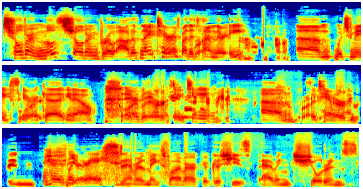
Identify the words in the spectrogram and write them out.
children, most children grow out of night terrors by the time they're eight, um, which makes Erica, you know, Right, Erica's almost Erica- eighteen. Um, So Right. Tamara, Erica's been like great. Tamara makes fun of Erica because she's having children's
